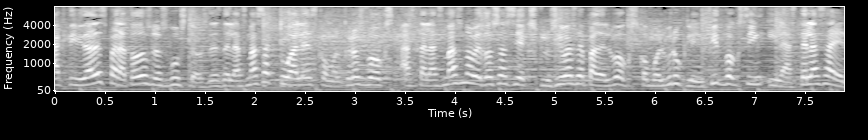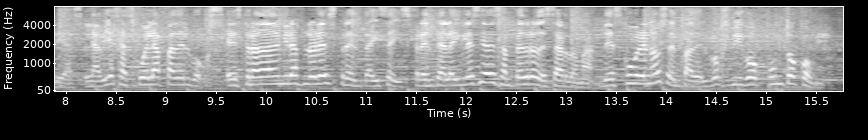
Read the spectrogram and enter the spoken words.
actividades para todos los gustos, desde las más actuales como el crossbox hasta las más novedosas y exclusivas de Padelbox como el Brooklyn Fitboxing y las telas aéreas. La vieja escuela Padelbox. Estrada de Miraflores 36, frente a la iglesia de San Pedro de Sárdoma. Descúbrenos en padelboxvigo.com.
